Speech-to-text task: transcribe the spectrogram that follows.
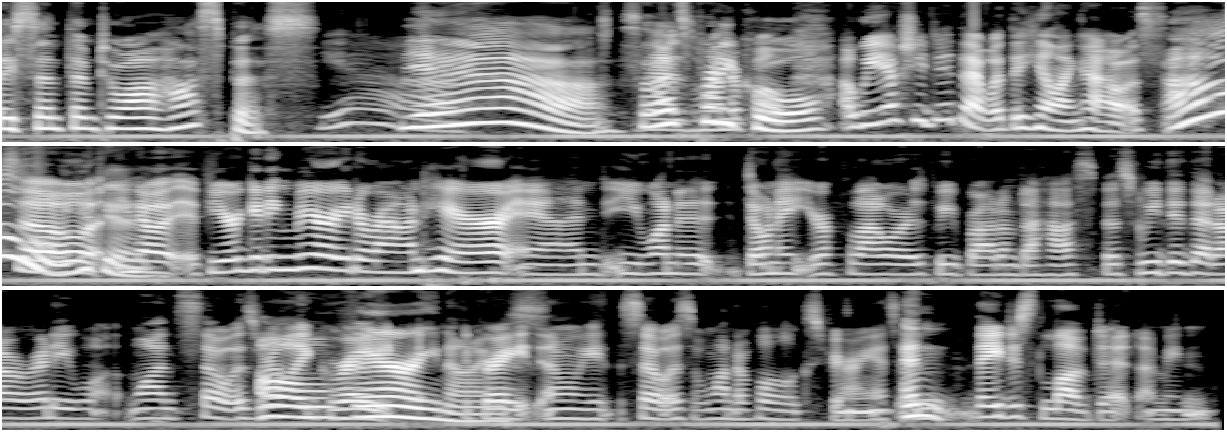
they sent them to a hospice. yeah. Yeah. So That that's pretty wonderful. cool. Uh, we actually did that with the Healing House. Oh, so you did. know, if you're getting married around here and you want to donate your flowers, we brought them to hospice. We did that already o- once, so it was really Oh, great. very nice. Great, and we so it was a wonderful experience, and, And- they just loved it. I mean,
